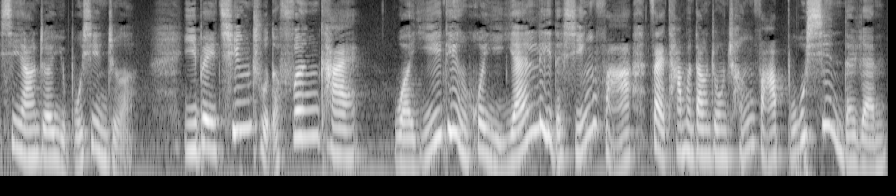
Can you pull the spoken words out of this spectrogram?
信仰者与不信者已被清楚地分开，我一定会以严厉的刑罚在他们当中惩罚不信的人。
